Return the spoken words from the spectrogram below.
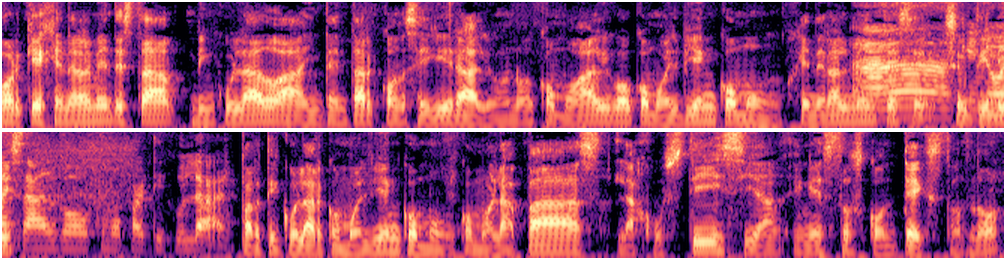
Porque generalmente está vinculado a intentar conseguir algo, ¿no? Como algo, como el bien común. Generalmente se- Ah, se, que no es utiliza algo como particular. particular, como el bien común, como la paz, la justicia, en estos contextos, ¿no?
